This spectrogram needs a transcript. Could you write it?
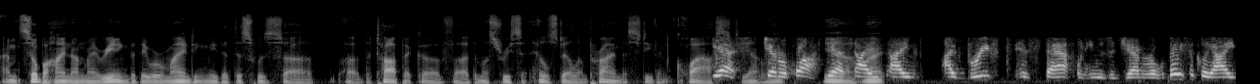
I'm so behind on my reading, but they were reminding me that this was uh, uh, the topic of uh, the most recent Hillsdale and Primus, Steven Kwast. Yes, Yeah, General right. Kwast. Yeah, yes, I, right. I've I've briefed his staff when he was a general. Basically, I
